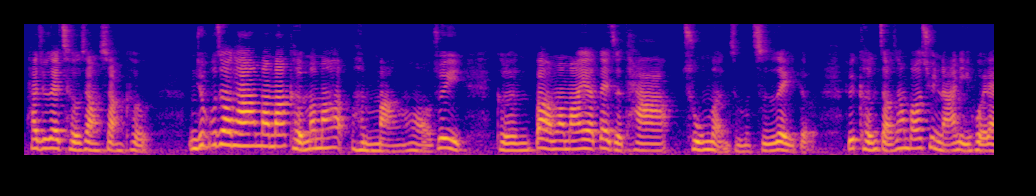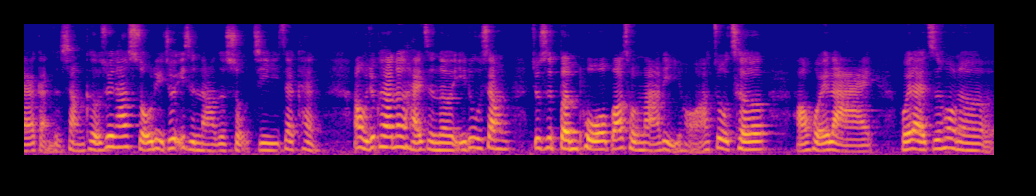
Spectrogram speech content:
他就在车上上课。你就不知道他妈妈可能妈妈很忙哦，所以可能爸爸妈妈要带着他出门什么之类的，所以可能早上不知道去哪里，回来赶着上课，所以他手里就一直拿着手机在看。然后我就看到那个孩子呢，一路上就是奔波，不知道从哪里哈，坐车好回来，回来之后呢，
